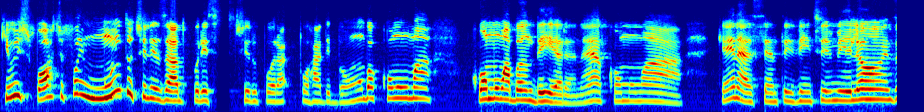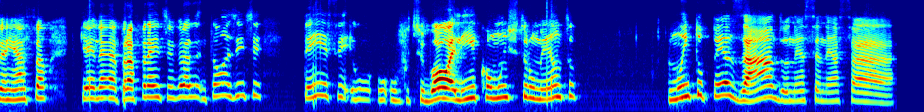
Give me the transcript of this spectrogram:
que o esporte foi muito utilizado por esse tiro, porrada e bomba como uma, como uma bandeira, né? Como uma quem, né? 120 milhões em ação, quem, né? Para frente, Então a gente tem esse o, o, futebol ali como um instrumento muito pesado nessa nessa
